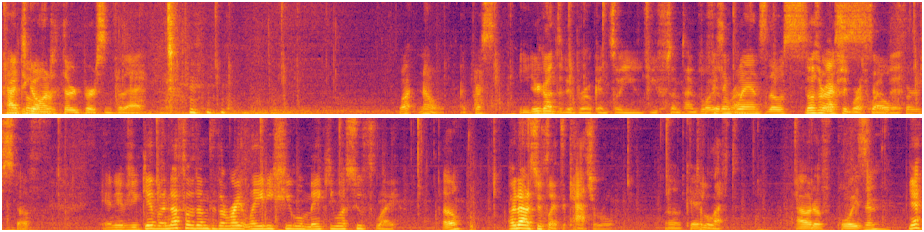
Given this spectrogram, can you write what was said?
Had It's to go over. into third person for that. what? No, I pressed E. Your gun's a bit broken, so you, you sometimes will fit Poison glands, those Those are those actually worth quite a bit. sulfur stuff. And if you give enough of them to the right lady, she will make you a souffle. Oh, Oh, not a souffle, it's a casserole. okay. To the left. Out of poison. Yeah.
